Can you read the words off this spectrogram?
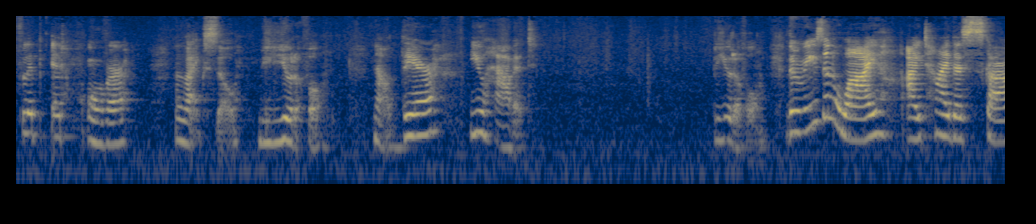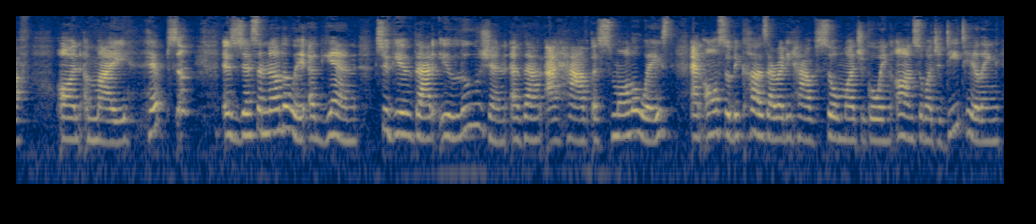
flip it over like so Beautiful. Now there you have it. Beautiful. The reason why I tie this scarf on my hips is just another way again to give that illusion that I have a smaller waist and also because I already have so much going on so much detailing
